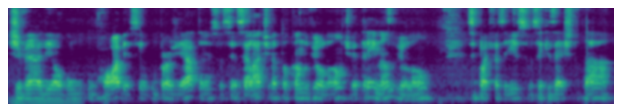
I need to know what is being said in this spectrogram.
tiver ali algum um hobby, assim, algum projeto, né? Se você, sei lá, estiver tocando violão, estiver treinando violão, você pode fazer isso. Se você quiser estudar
